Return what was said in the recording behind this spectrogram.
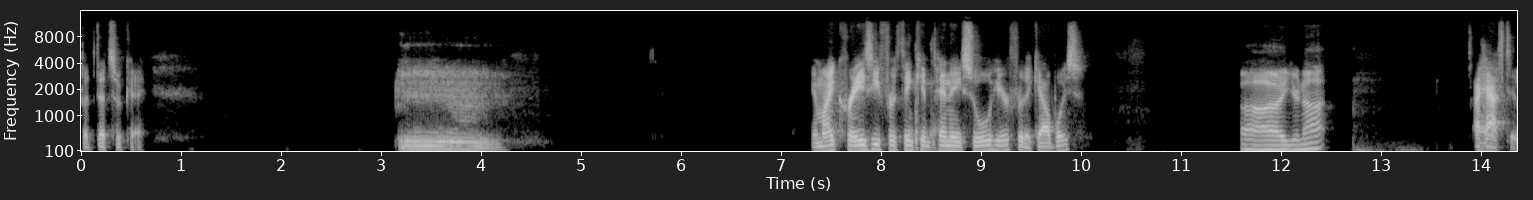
but that's okay. Am I crazy for thinking Penei Sewell here for the Cowboys? Uh, you're not. I have to.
